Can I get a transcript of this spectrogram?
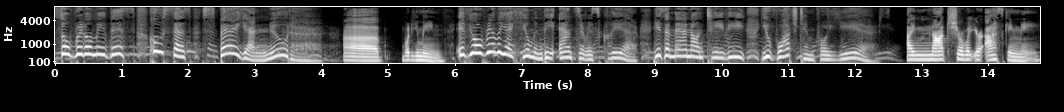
so riddle me this. Who says spay and neuter? Uh, what do you mean? If you're really a human, the answer is clear. He's a man on TV. You've watched him for years. I'm not sure what you're asking me.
